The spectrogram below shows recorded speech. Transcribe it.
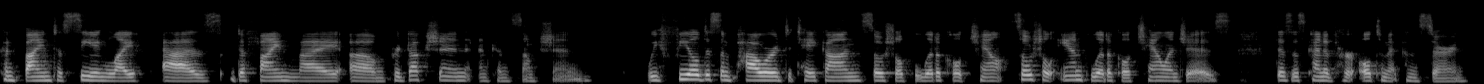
confined to seeing life as defined by um, production and consumption. We feel disempowered to take on social, political, social and political challenges. This is kind of her ultimate concern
